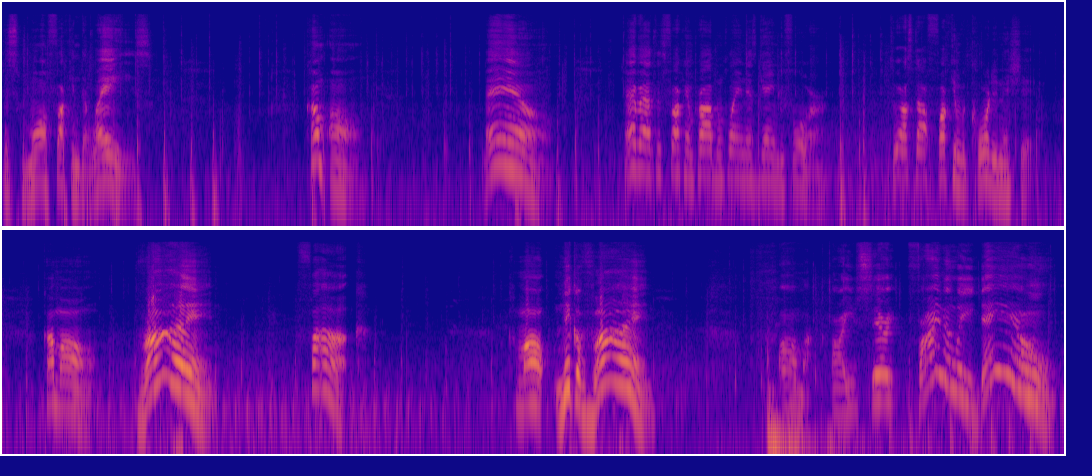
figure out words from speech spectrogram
This more fucking delays. Come on. Damn. I've had this fucking problem playing this game before. So I'll stop fucking recording this shit. Come on. Run! Fuck. Come on. Nigga, run! Oh my. Are you serious? Finally! Damn!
